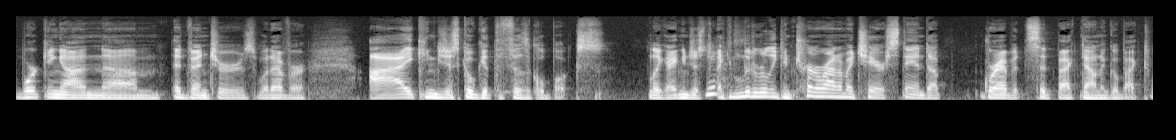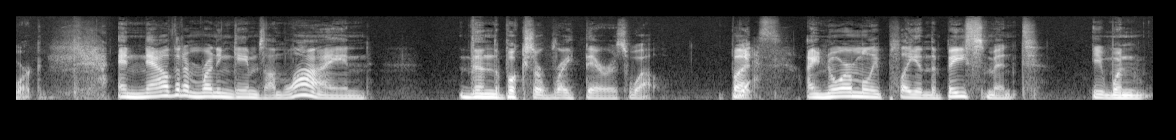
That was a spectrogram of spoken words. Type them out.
working on um, adventures whatever i can just go get the physical books like i can just i can literally can turn around in my chair stand up grab it sit back down and go back to work and now that i'm running games online then the books are right there as well but Yes. i normally play in the basement when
